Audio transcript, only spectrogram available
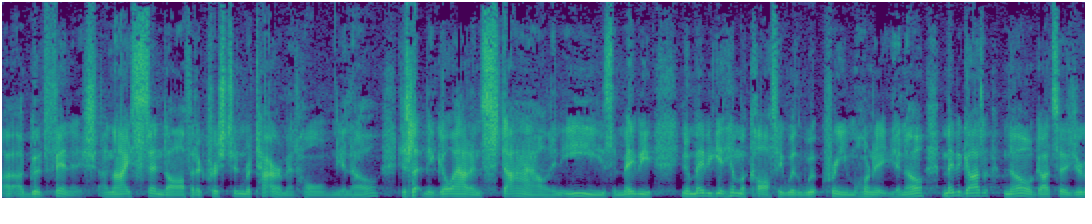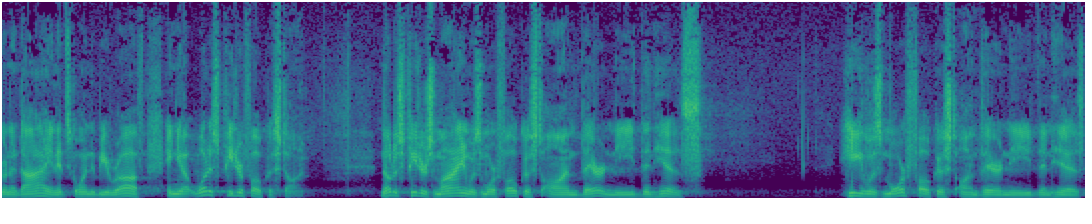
a, good finish, a nice send off at a Christian retirement home, you know? Just let me go out in style and ease and maybe, you know, maybe get him a coffee with whipped cream on it, you know? Maybe God's, no, God says you're going to die and it's going to be rough. And yet, what is Peter focused on? Notice Peter's mind was more focused on their need than his. He was more focused on their need than his.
